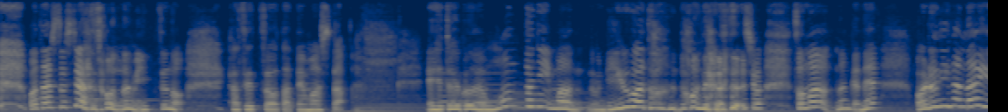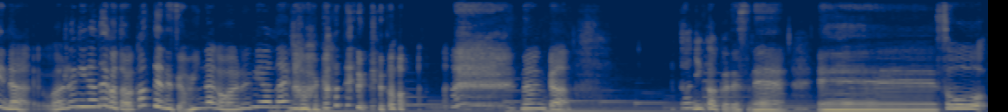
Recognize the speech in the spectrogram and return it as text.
私としてはそんな3つの仮説を立てました。えー、ということで本当にまあ理由はどうであれ私はそのなんかね悪気がないな悪気がないことは分かってるんですよ。みんなが悪気はないのは分かってるけど。なんかとにかくですねえー、そう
